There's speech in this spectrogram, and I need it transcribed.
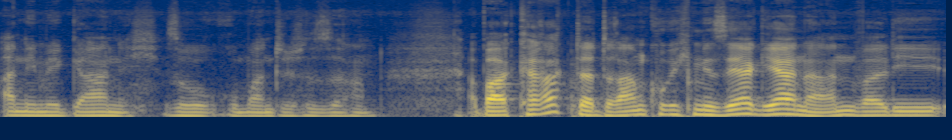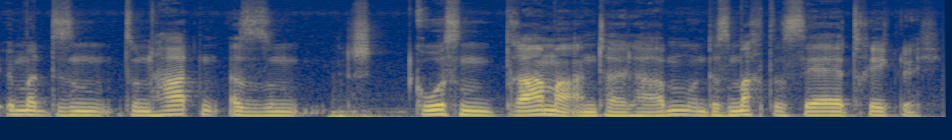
Anime gar nicht, so romantische Sachen. Aber Charakterdramen gucke ich mir sehr gerne an, weil die immer diesen, so einen harten, also so einen großen Drama-Anteil haben und das macht das sehr erträglich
